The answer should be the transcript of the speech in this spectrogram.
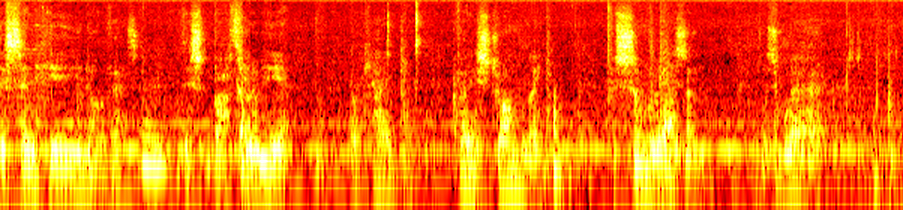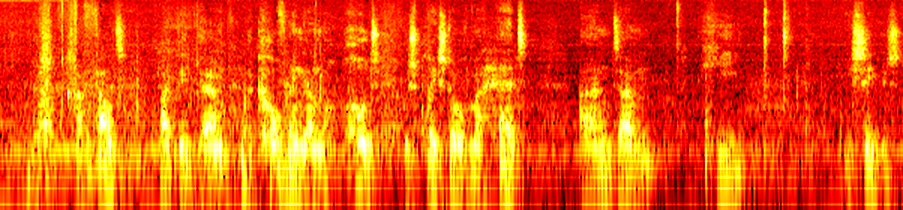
This in here, you know, Yvette. This bathroom here, okay, very strongly, for some reason, is where I felt like the, um, the covering and the hood was placed over my head, and um, he, you see, he was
